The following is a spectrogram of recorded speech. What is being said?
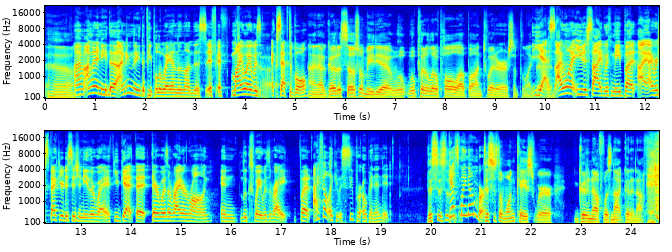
Uh, I'm, I'm gonna need the I'm gonna need the people to weigh in on this. If if my way was uh, acceptable, I know. Go to social media. We'll we'll put a little poll up on Twitter or something like that. yes, And- I want you to side with me, but I, I respect your decision either way. If you get that there was a right or wrong and Luke's way was right, but I felt like it was super open ended. this is Guess my number. This is the one case where good enough was not good enough.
